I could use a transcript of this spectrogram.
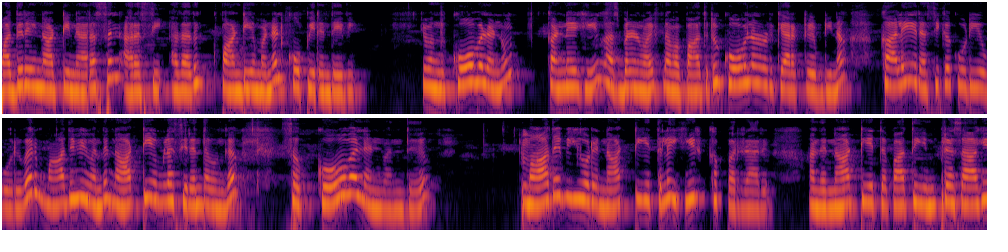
மதுரை நாட்டின் அரசன் அரசி அதாவது பாண்டிய மன்னன் கோபிரந்தேவி இவங்க கோவலனும் கண்ணகியும் ஹஸ்பண்ட் அண்ட் ஒய்ஃப் நம்ம பார்த்துட்டு கோவலனோட கேரக்டர் எப்படின்னா கலையை ரசிக்கக்கூடிய ஒருவர். மாதவி வந்து நாட்டியமில் சிறந்தவங்க. ஸோ கோவலன் வந்து மாதவியோட நாட்டியத்தில் ஈர்க்கப்படுறாரு. அந்த நாட்டியத்தை பார்த்து இம்ப்ரெஸ் ஆகி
